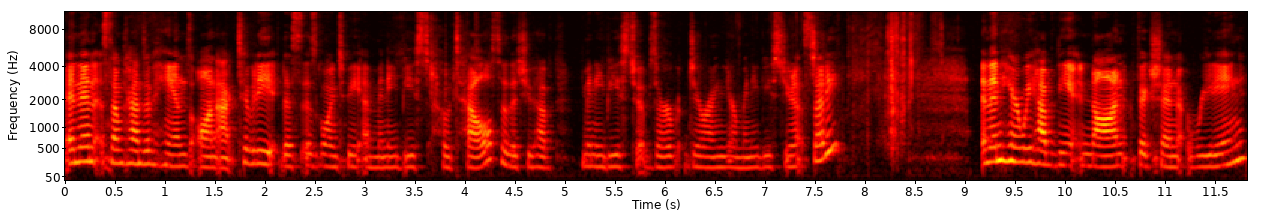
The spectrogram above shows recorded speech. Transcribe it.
And then some kinds of hands-on activity. This is going to be a Mini Beast hotel so that you have Mini Beast to observe during your Mini Beast unit study. And then here we have the nonfiction reading.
